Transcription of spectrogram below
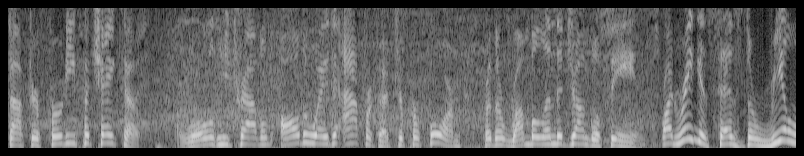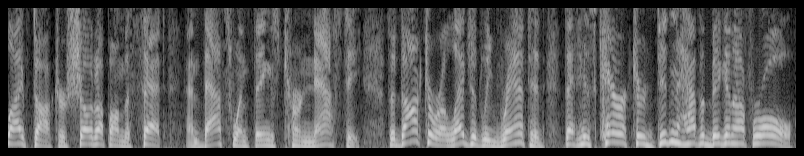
Dr. Ferdy Pacheco, a role he traveled all the way to Africa to perform for the Rumble in the Jungle scenes. Rodriguez says the real life doctor showed up on the set, and that's when things turned nasty. The doctor allegedly ranted that his character didn't have a big enough role.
